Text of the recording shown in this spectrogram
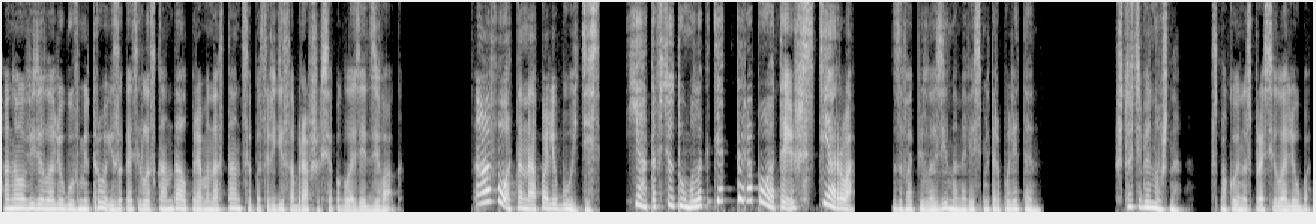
Она увидела Любу в метро и закатила скандал прямо на станции посреди собравшихся поглазеть зевак. «А вот она, полюбуйтесь! Я-то все думала, где ты работаешь, стерва!» завопила Зина на весь метрополитен. «Что тебе нужно?» — спокойно спросила Люба.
